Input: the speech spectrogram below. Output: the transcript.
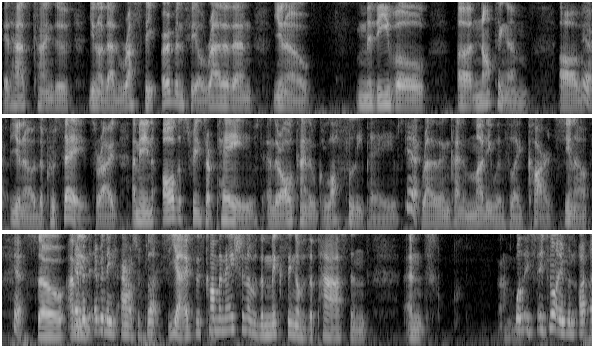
It has kind of you know that rusty urban feel rather than you know medieval uh, Nottingham of Yeah. you know the Crusades, right? I mean, all the streets are paved and they're all kind of glossily paved, Yeah. rather than kind of muddy with like carts, you know. Yes. So I mean, everything's out of place yeah, it's this combination of the mixing of the past and and um, well it's it's not even I, I,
